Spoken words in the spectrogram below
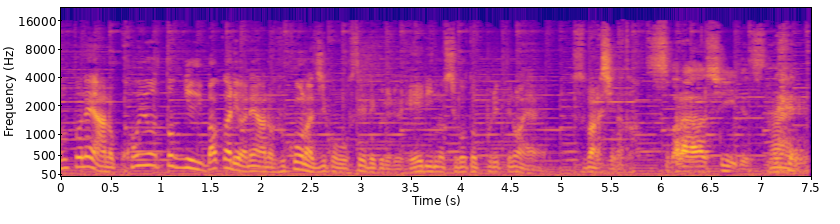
本当ねあのこういう時ばかりはねあの不幸な事故を防いでくれるエイリンの仕事っぷりっていうのは素晴らしいなと素晴らしいですね。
